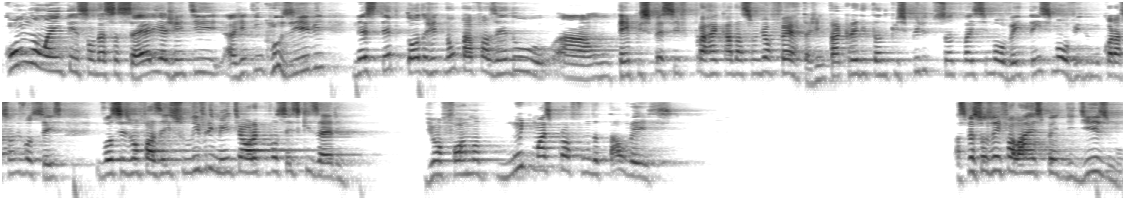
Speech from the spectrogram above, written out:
como não é a intenção dessa série, a gente, a gente inclusive, nesse tempo todo, a gente não está fazendo uh, um tempo específico para arrecadação de oferta. A gente está acreditando que o Espírito Santo vai se mover e tem se movido no coração de vocês, e vocês vão fazer isso livremente a hora que vocês quiserem de uma forma muito mais profunda, talvez. As pessoas vêm falar a respeito de dízimo,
